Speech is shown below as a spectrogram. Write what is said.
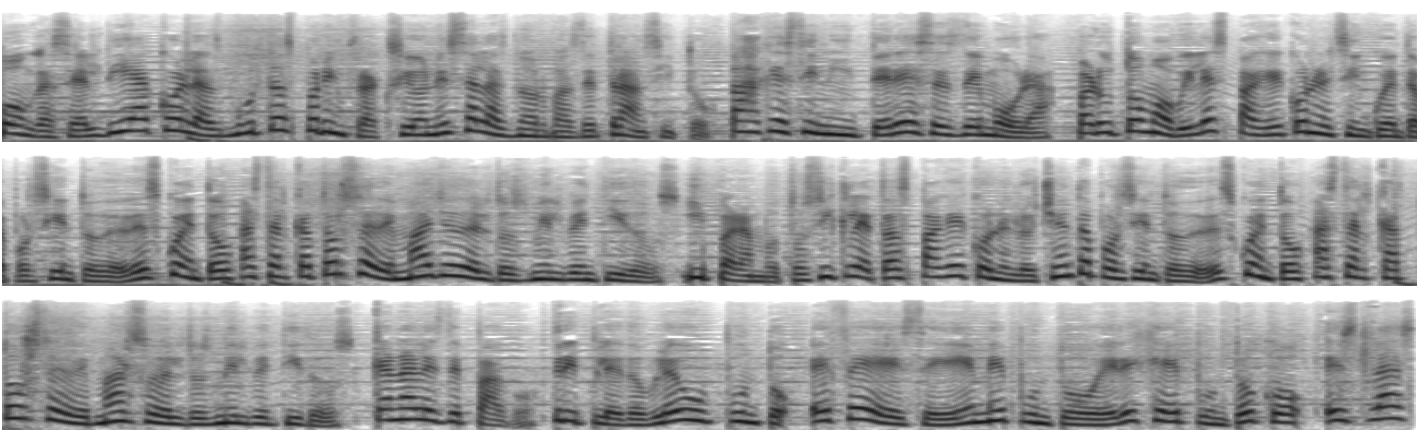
Póngase al día con las multas por infracciones a las normas de tránsito. Pague sin intereses de mora. Para automóviles pague con el 50% de descuento hasta el 14 de mayo del 2022. Y para motocicletas pague con el 80% de descuento hasta el 14 de marzo del 2022. Canales de pago www.fsm.org.co slash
